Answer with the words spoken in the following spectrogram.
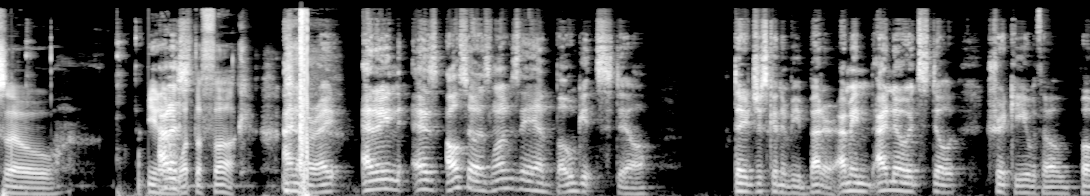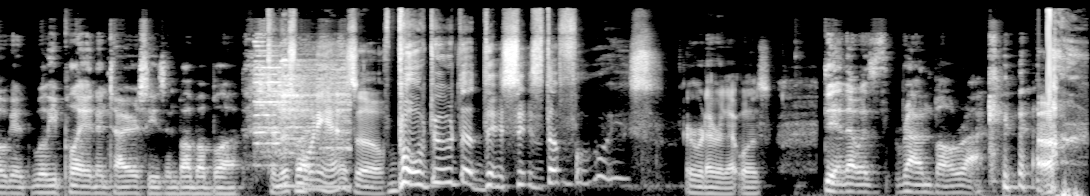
So, you know Honest- what the fuck? I know, right? I mean, as also as long as they have Bogut still, they're just going to be better. I mean, I know it's still tricky with a Bogut. Will he play an entire season? Blah blah blah. To this But- point, he has a Boulder, the this is the voice, or whatever that was. Yeah, that was Roundball Rock.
